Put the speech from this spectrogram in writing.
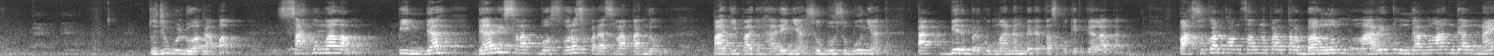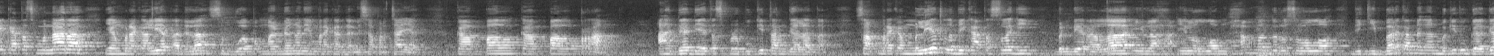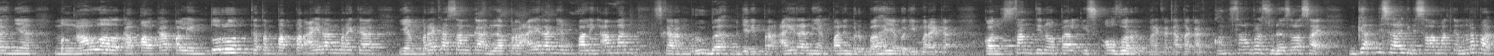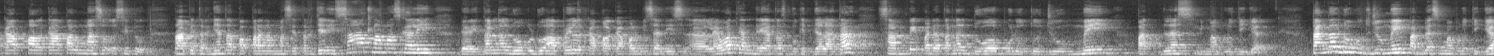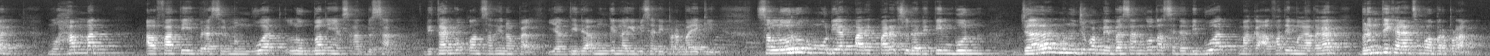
72 kapal. Satu malam pindah dari Selat Bosforus pada Selat Tanduk. Pagi-pagi harinya, subuh-subuhnya, takbir berkumandang dari atas Bukit Galata. Pasukan Konstantinopel terbangun, lari tunggang langgang, naik ke atas menara. Yang mereka lihat adalah sebuah pemandangan yang mereka nggak bisa percaya. Kapal-kapal perang ada di atas perbukitan Galata. Saat mereka melihat lebih ke atas lagi, bendera La ilaha illallah Muhammad Rasulullah dikibarkan dengan begitu gagahnya mengawal kapal-kapal yang turun ke tempat perairan mereka yang mereka sangka adalah perairan yang paling aman sekarang berubah menjadi perairan yang paling berbahaya bagi mereka. Konstantinopel is over, mereka katakan. Konstantinopel sudah selesai, nggak bisa lagi diselamatkan. Kenapa? Kapal-kapal masuk ke situ. Tapi ternyata peperangan masih terjadi sangat lama sekali dari tanggal 22 April kapal-kapal bisa dilewatkan dari atas Bukit Galata sampai pada tanggal 27 Mei 1453. Tanggal 27 Mei 1453, Muhammad Al-Fatih berhasil membuat lubang yang sangat besar di tembok Konstantinopel yang tidak mungkin lagi bisa diperbaiki. Seluruh kemudian parit-parit sudah ditimbun, jalan menuju pembebasan kota sudah dibuat, maka Al-Fatih mengatakan, "Berhenti kalian semua berperang.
